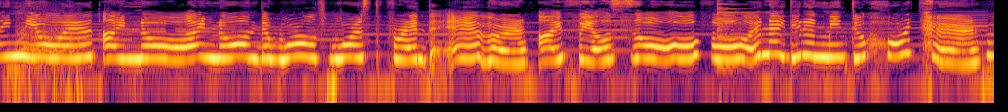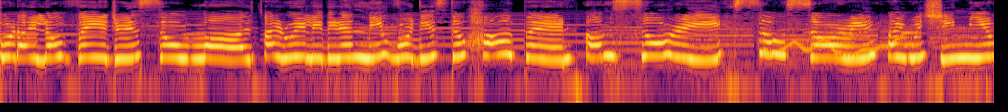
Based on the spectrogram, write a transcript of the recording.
I knew it. I know, I know I'm the world's worst friend ever. I feel so awful and I didn't mean to hurt her. But I love Adrien so much. I really didn't mean for this to happen. I'm sorry. So sorry. I wish she knew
